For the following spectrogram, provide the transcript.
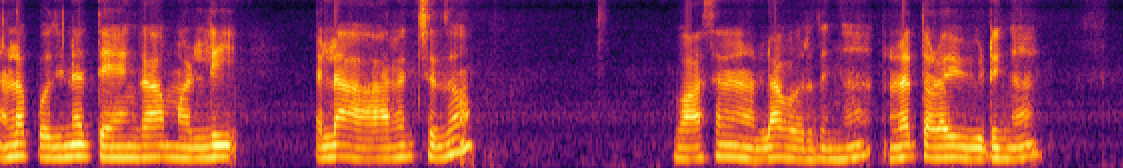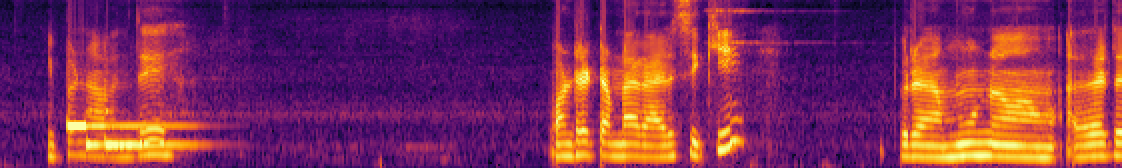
நல்லா புதினா தேங்காய் மல்லி எல்லாம் அரைச்சதும் வாசனை நல்லா வருதுங்க. நல்லா தொலைவி விடுங்க. இப்போ நான் வந்து ஒன்றரை டம்ளர் அரிசிக்கு அப்புறம் மூணு அதாவது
